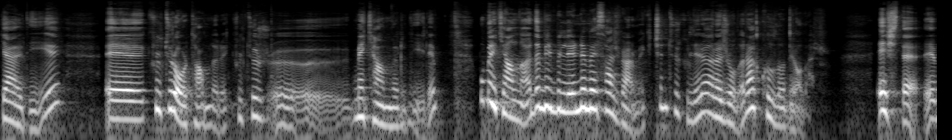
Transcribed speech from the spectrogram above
geldiği e, kültür ortamları, kültür e, mekanları diyelim. Bu mekanlarda birbirlerine mesaj vermek için türküleri aracı olarak kullanıyorlar. İşte e,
